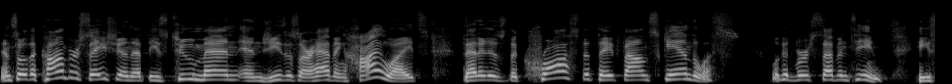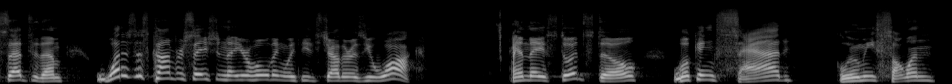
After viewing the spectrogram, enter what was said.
And so the conversation that these two men and Jesus are having highlights that it is the cross that they found scandalous. Look at verse 17. He said to them, What is this conversation that you're holding with each other as you walk? And they stood still, looking sad, gloomy, sullen,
